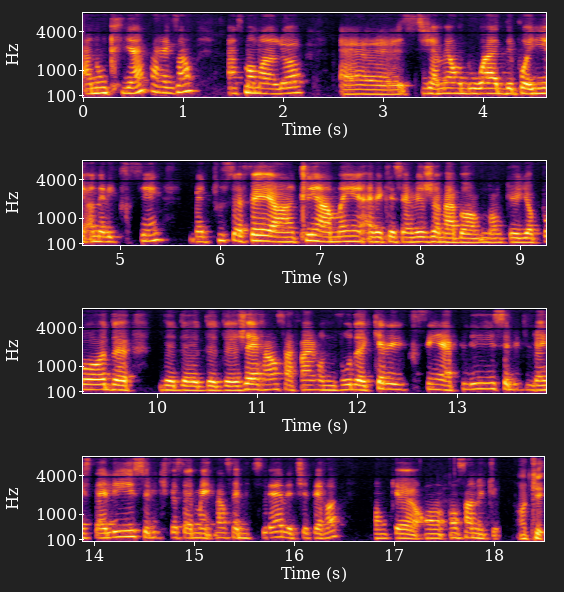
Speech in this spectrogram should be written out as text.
à nos clients, par exemple. À ce moment-là, si jamais on doit déployer un électricien, bien, tout se fait en clé en main avec le service Je m'aborde. Donc, il n'y a pas de, de, gérance à faire au niveau de quel électricien appeler, celui qui l'a installé, celui qui fait sa maintenance habituelle, etc. Donc, euh, on, s'en occupe. OK.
